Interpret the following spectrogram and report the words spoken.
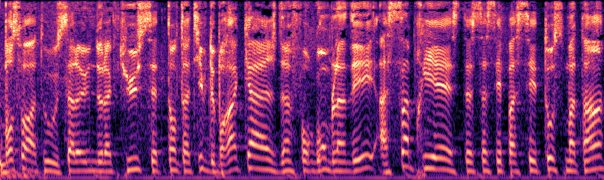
Bonsoir à tous. À la une de l'actu, cette tentative de braquage d'un fourgon blindé à Saint-Priest. Ça s'est passé tôt ce matin.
